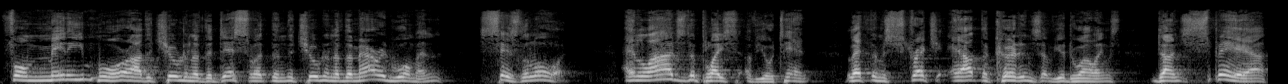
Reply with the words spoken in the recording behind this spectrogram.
For many more are the children of the desolate than the children of the married woman, says the Lord. Enlarge the place of your tent. Let them stretch out the curtains of your dwellings. Don't spare.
